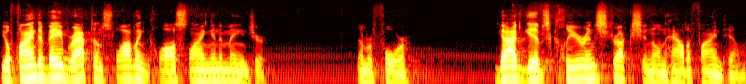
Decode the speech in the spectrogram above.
You'll find a babe wrapped in swaddling cloths lying in a manger. Number four, God gives clear instruction on how to find him.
